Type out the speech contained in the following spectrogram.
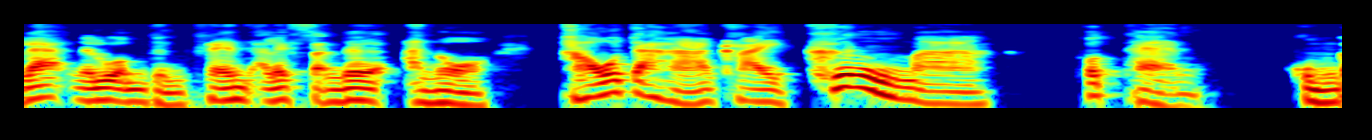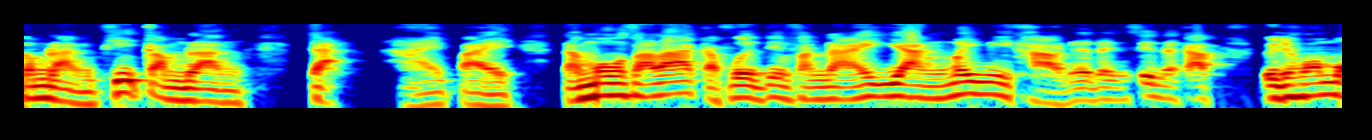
และในรวมถึงเทรนต์อเล็กซานเดอร์อาโนเขาจะหาใครขึ้นมาทดแทนขุมกำลังที่กำลังจะหายไป แต่โมซาร่ากับเฟอร์จินฟันไดยังไม่มีข่าวใดๆสิ้นนะครับ โดยเฉพาะโม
